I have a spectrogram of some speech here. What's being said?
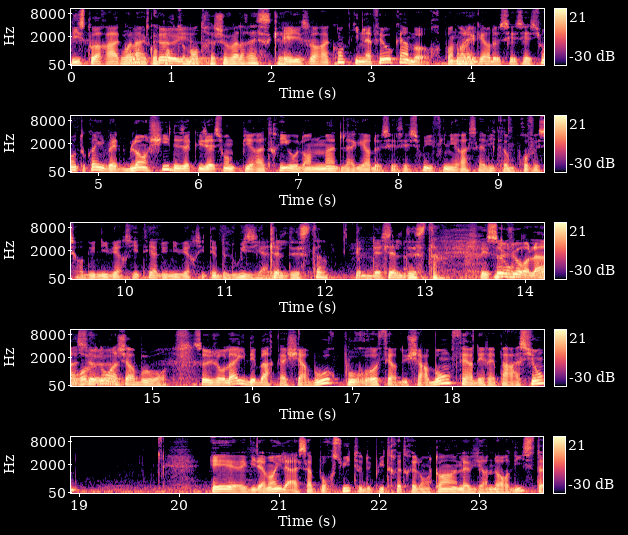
L'histoire raconte voilà un comportement très chevaleresque. Et l'histoire raconte qu'il n'a fait aucun mort pendant la guerre de sécession. En tout cas, il va être blanchi des accusations de piraterie au lendemain de la guerre de sécession. Il finira sa vie comme professeur d'université à l'université de Louisiane. Quel destin Quel destin, Et ce jour-là, revenons à Cherbourg. Ce jour-là, il débarque à Cherbourg pour refaire du charbon, faire des réparations. Et euh, évidemment, il a à sa poursuite depuis très très longtemps un navire nordiste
